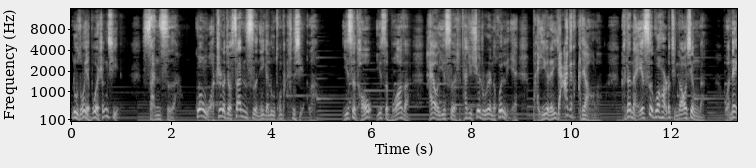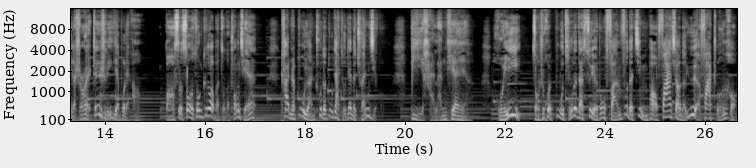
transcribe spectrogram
陆总也不会生气。三次啊，光我知道就三次，你给陆总打出血了，一次头，一次脖子，还有一次是他去薛主任的婚礼，把一个人牙给打掉了。可他哪一次过号都挺高兴的，我那个时候也真是理解不了。”宝四松了松胳膊，走到窗前，看着不远处的度假酒店的全景，碧海蓝天呀。回忆总是会不停的在岁月中反复的浸泡发酵的越发醇厚。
